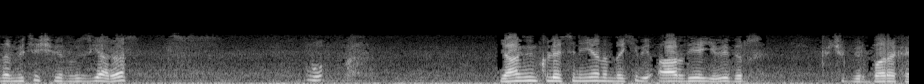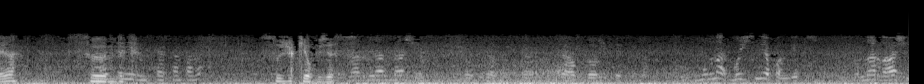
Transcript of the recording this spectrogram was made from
Dışarıda müthiş bir rüzgar var. Bu yangın kulesinin yanındaki bir ardiye gibi bir küçük bir barakaya sığındık. Sucuk yapacağız. Bunlar biraz daha şey. Çok güzel. Trabzon Bunlar bu işini yapalım getir. Bunlar daha şey.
